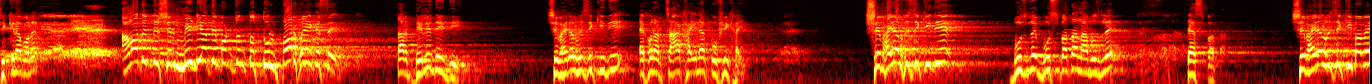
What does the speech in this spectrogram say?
ঠিক কিনা বলেন? আমাদের দেশের মিডিয়াতে পর্যন্ত তুলপার হয়ে গেছে তার ঢেলে দেই দিয়ে। সে ভাইরাল হয়েছে কি দিয়ে? এখন আর চা খাই না, কফি খাই। সে ভাইরাল হয়েছে কি দিয়ে? বুঝলে বুঝপাতা, না বুঝলে তেজপাতা। সে ভাইরাল হয়েছে কীভাবে?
